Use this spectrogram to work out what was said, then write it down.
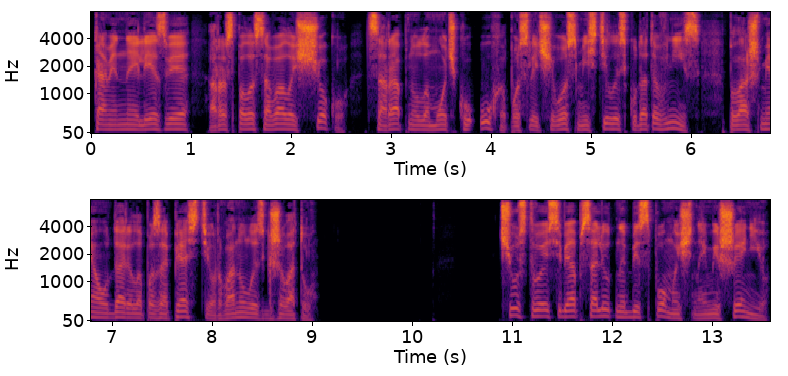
Каменное лезвие располосовало щеку, царапнуло мочку уха, после чего сместилось куда-то вниз, плашмя ударило по запястью, рванулось к животу. Чувствуя себя абсолютно беспомощной мишенью,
